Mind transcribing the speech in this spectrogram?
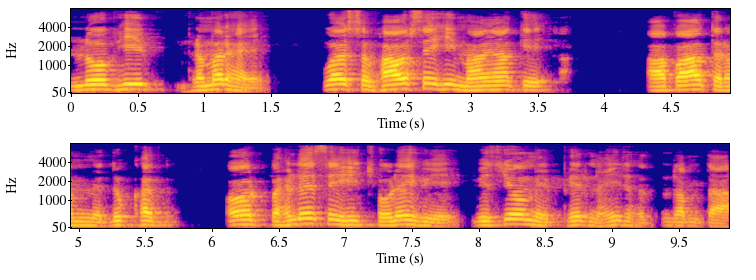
लोभी भ्रमर है, वह स्वभाव से ही माया के आपातरम में दुखद और पहले से ही छोड़े हुए विषयों में फिर नहीं रमता।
